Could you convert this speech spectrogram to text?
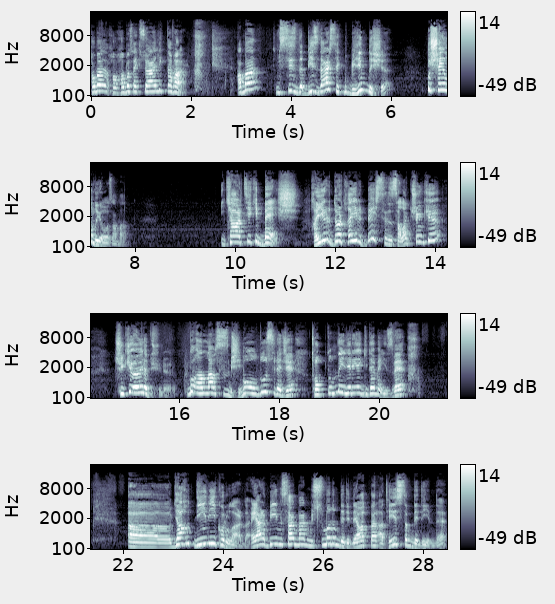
homo, homoseksüellik de var. Ama siz de biz dersek bu bilim dışı bu şey oluyor o zaman. 2 artı 2 5. Hayır 4 hayır 5'siniz salak. Çünkü çünkü öyle düşünüyorum. Bu anlamsız bir şey. Bu olduğu sürece toplumda ileriye gidemeyiz ve ee, yahut dini konularda eğer bir insan ben Müslümanım dediğinde yahut ben ateistim dediğinde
